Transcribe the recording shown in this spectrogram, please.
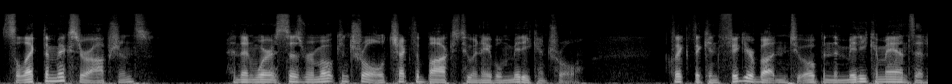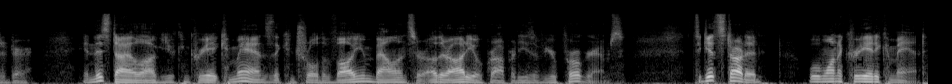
Select the mixer options, and then where it says Remote Control, check the box to enable MIDI control. Click the Configure button to open the MIDI commands editor. In this dialog, you can create commands that control the volume, balance, or other audio properties of your programs. To get started, we'll want to create a command.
